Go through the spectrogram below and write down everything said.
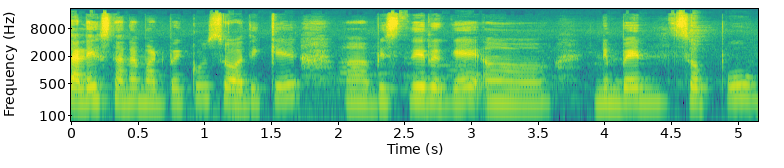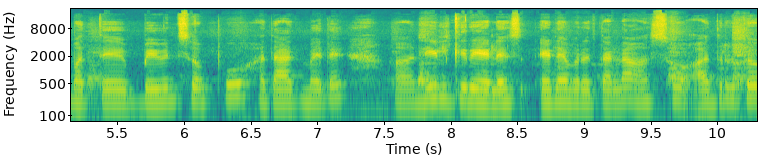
ತಲೆಗೆ ಸ್ನಾನ ಮಾಡಬೇಕು. ಸೊ ಅದಕ್ಕೆ ಬಿಸಿನೀರಿಗೆ ನಿಂಬೆಹಣ್ಣು ಸೊಪ್ಪು ಮತ್ತು ಬೇವಿನ ಸೊಪ್ಪು, ಅದಾದಮೇಲೆ ನೀಲಗಿರಿ ಎಳೆ ಎಲೆ ಬರುತ್ತಲ್ಲ ಸೊ ಅದ್ರದ್ದು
